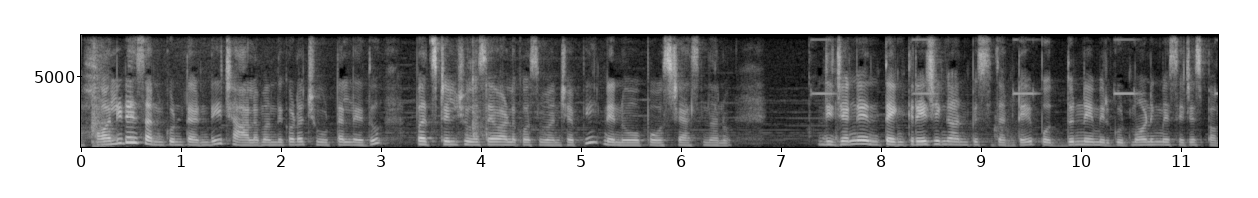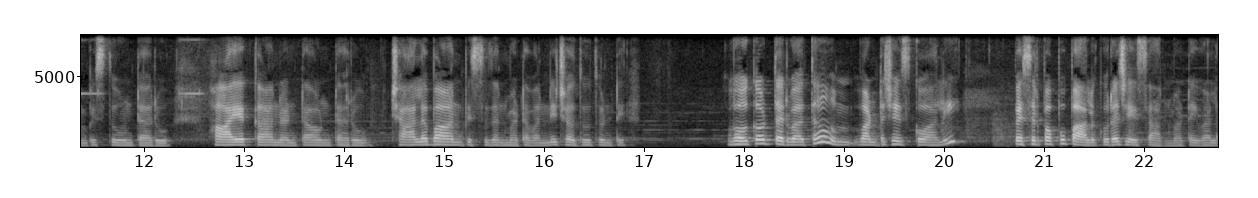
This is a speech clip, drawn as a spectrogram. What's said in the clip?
హాలిడేస్ అనుకుంటా అండి చాలామంది కూడా చూడటం లేదు బట్ స్టిల్ చూసే వాళ్ళ కోసం అని చెప్పి నేను పోస్ట్ చేస్తున్నాను. నిజంగా ఎంత ఎంకరేజింగ్గా అనిపిస్తుంది అంటే పొద్దున్నే మీరు గుడ్ మార్నింగ్ మెసేజెస్ పంపిస్తూ ఉంటారు హాయ్ అక్క అని అంటూ ఉంటారు. చాలా బాగా అనిపిస్తుంది అనమాట అవన్నీ చదువుతుంటే. వర్కౌట్ తర్వాత వంట చేసుకోవాలి. పెసరపప్పు పాలకూర చేశాను అనమాట ఇవాళ.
